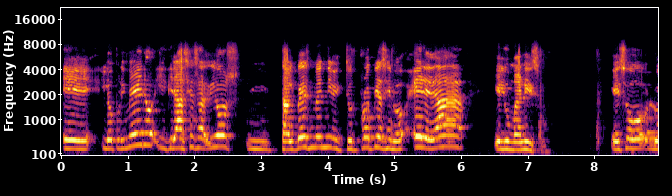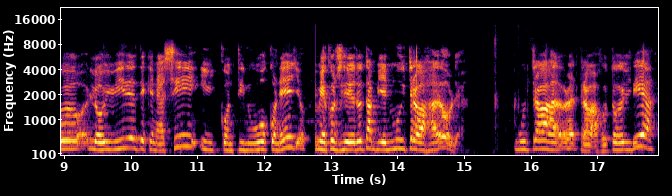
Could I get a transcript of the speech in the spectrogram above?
Eh, lo primero, y gracias a Dios, mm, tal vez no es mi virtud propia, sino heredada, el humanismo. Eso lo, viví desde que nací y continúo con ello. Me considero también muy trabajadora, muy trabajadora, trabajo todo el día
